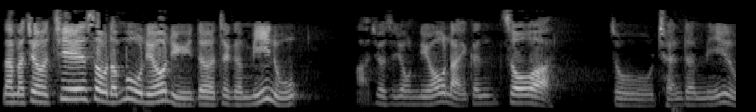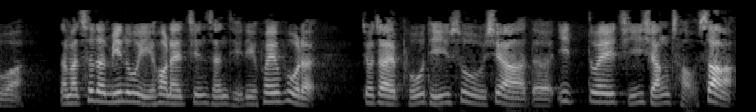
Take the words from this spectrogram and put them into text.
那么就接受了木牛女的这个迷奴。啊，就是用牛奶跟粥啊组成的米乳啊。那么吃了米乳以后呢，精神体力恢复了，就在菩提树下的一堆吉祥草上啊，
